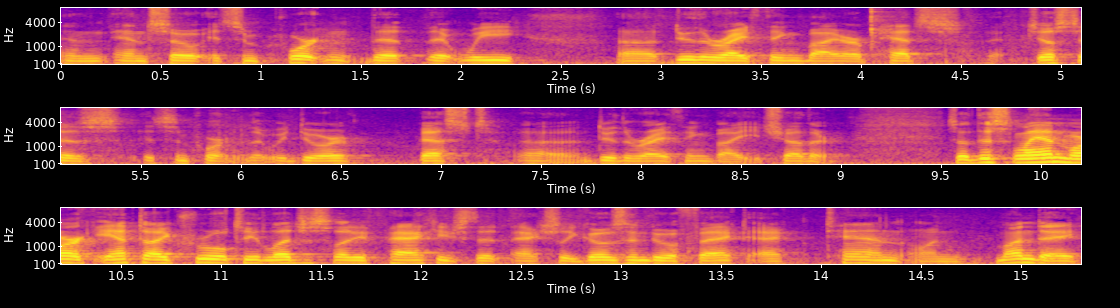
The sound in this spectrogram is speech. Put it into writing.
And, and so it's important that, that we uh, do the right thing by our pets, just as it's important that we do our best, uh, do the right thing by each other. So this landmark anti-cruelty legislative package that actually goes into effect, Act 10, on Monday,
